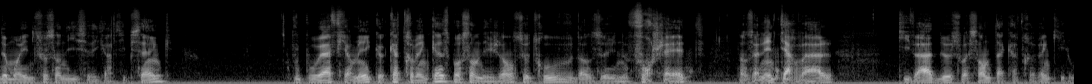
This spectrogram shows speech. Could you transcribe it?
de moyenne 70 et d'écart type 5, vous pouvez affirmer que 95% des gens se trouvent dans une fourchette, dans un intervalle qui va de 60 à 80 kg.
